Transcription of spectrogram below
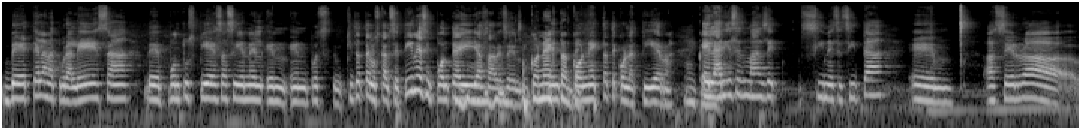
vete a la naturaleza, de, pon tus pies así en el, en, pues quítate los calcetines y ponte ahí, ya sabes, el, conéctate. conéctate con la tierra. El Aries es más de si necesita em, hacer, ah,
